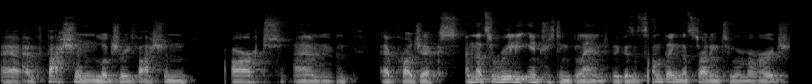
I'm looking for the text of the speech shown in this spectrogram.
uh, fashion, luxury fashion, art um, uh, projects, and that's a really interesting blend because it's something that's starting to emerge,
